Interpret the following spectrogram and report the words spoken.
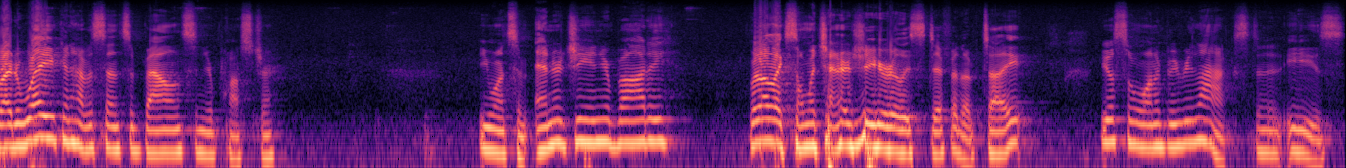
right away, you can have a sense of balance in your posture. You want some energy in your body, but not like so much energy you're really stiff and uptight. You also want to be relaxed and at ease.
